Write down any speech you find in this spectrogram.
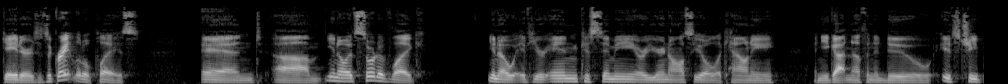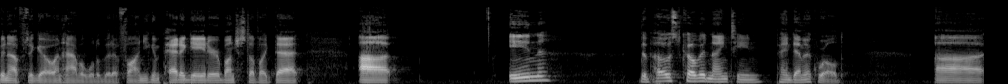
gators. It's a great little place, and um, you know it's sort of like you know if you're in Kissimmee or you're in Osceola County and you got nothing to do, it's cheap enough to go and have a little bit of fun. You can pet a gator, a bunch of stuff like that. Uh, in the post COVID 19 pandemic world, uh,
